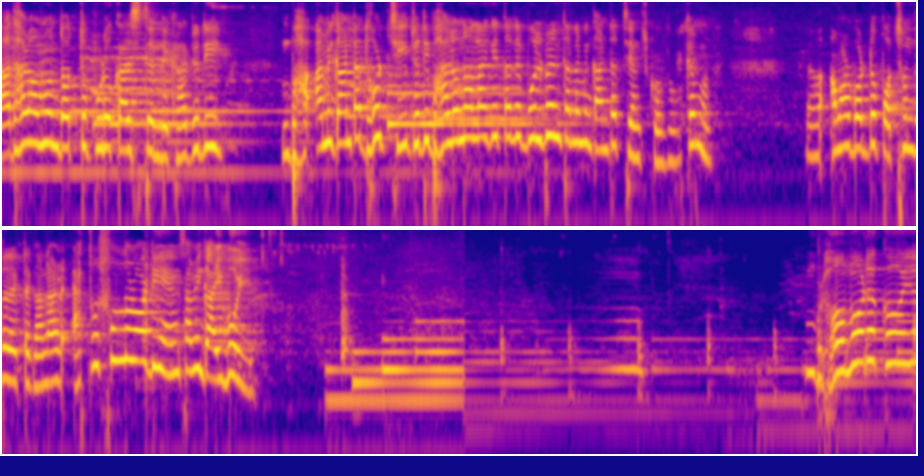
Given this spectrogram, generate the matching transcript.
রাধারমন দত্ত পুরো কাস্তের লেখা। যদি আমি গানটা ধরছি, যদি ভালো না লাগে তাহলে বলবেন, তাহলে আমি গানটা চেঞ্জ করব কেমন? আমার বড্ড পছন্দের একটা গান। আর এত সুন্দর অডিয়েন্স আমি গাইবই। ভ্রমর কয়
